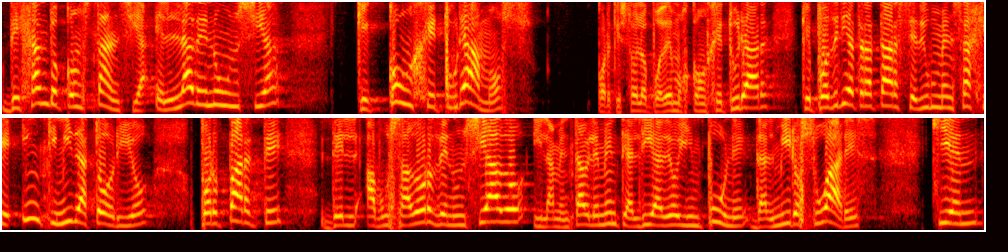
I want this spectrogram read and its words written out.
dejando constancia en la denuncia que conjeturamos, porque solo podemos conjeturar, que podría tratarse de un mensaje intimidatorio por parte del abusador denunciado y lamentablemente al día de hoy impune, Dalmiro Suárez, quien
